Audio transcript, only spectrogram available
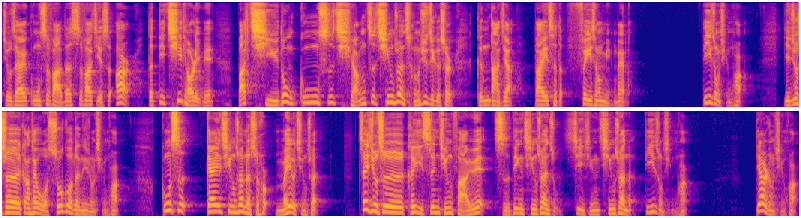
就在公司法的司法解释二的第七条里面，把启动公司强制清算程序这个事儿跟大家掰扯的非常明白了。第一种情况，也就是刚才我说过的那种情况，公司该清算的时候没有清算，这就是可以申请法院指定清算组进行清算的第一种情况。第二种情况，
